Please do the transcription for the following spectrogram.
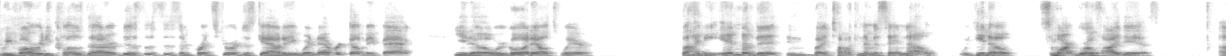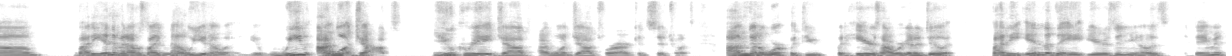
We've already closed out our businesses in Prince George's County. We're never coming back. You know we're going elsewhere by the end of it, and by talking to them and saying, no, you know, smart growth ideas. Um, by the end of it, I was like, no, you know, we, I want jobs. You create jobs. I want jobs for our constituents. I'm going to work with you, but here's how we're going to do it. By the end of the eight years, and you know, as Damon,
